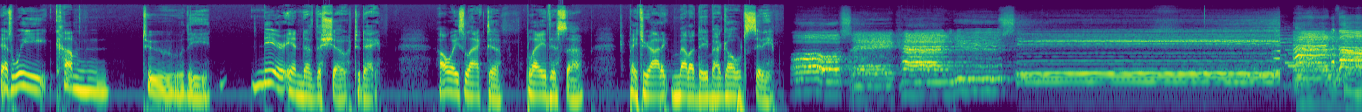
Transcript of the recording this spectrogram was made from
As we come to the near end of the show today, I always like to play this uh, patriotic melody by Gold City. Oh, say, can you see? And the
